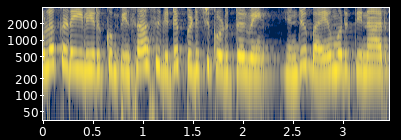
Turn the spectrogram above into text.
புலக்கடையில் இருக்கும் பிசாசுகிட்ட பிடிச்சு கொடுத்துருவேன் என்று பயமுறுத்தினார்.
